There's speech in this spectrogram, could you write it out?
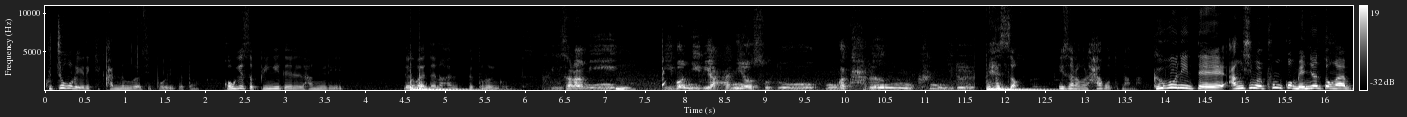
그쪽으로 이렇게 갖는 것이 보이거든. 거기서 빙이 될 확률이 내가 봤을 때는 한 100%인 거거든. 이 사람이 음. 이번 일이 아니었어도 뭔가 다른 큰 일을 했어. 이 사람은 하고도 남아. 그분한테 앙심을 품고 몇 년 동안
